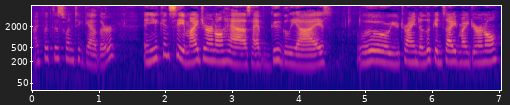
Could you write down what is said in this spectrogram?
I put this one together and you can see my journal has, I have googly eyes. Ooh, you're trying to look inside my journal?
